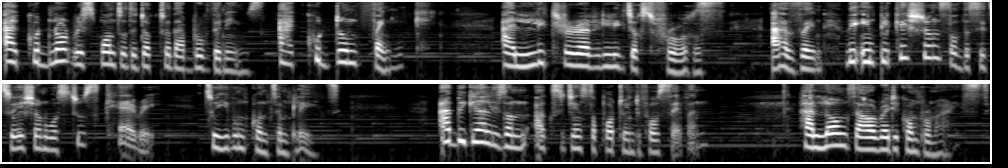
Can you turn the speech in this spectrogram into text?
I could not respond to the doctor that broke the news. I couldn't think. I literally just froze. As in, the implications of the situation was too scary to even contemplate. Abigail is on oxygen support 24 7. Her lungs are already compromised.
